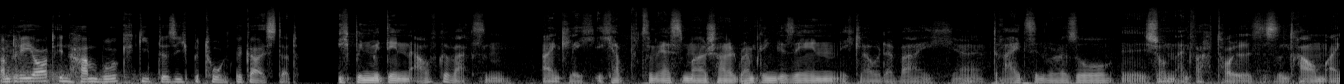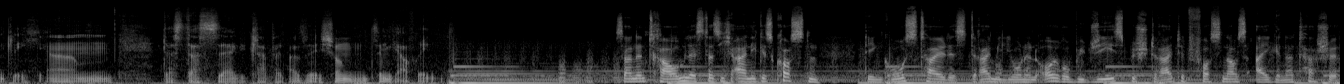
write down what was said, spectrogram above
Am Drehort in Hamburg gibt er sich betont begeistert. Ich bin mit denen aufgewachsen, eigentlich. Ich habe zum ersten Mal Charlotte Rampling gesehen. Ich glaube, da war ich äh, 13 oder so. Äh, schon einfach toll. Es ist ein Traum eigentlich. Ähm, dass das äh, geklappt hat. Also ist schon ziemlich aufregend. Seinen Traum lässt er sich einiges kosten. Den Großteil des 3 Millionen Euro Budgets bestreitet Vossen aus eigener Tasche,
